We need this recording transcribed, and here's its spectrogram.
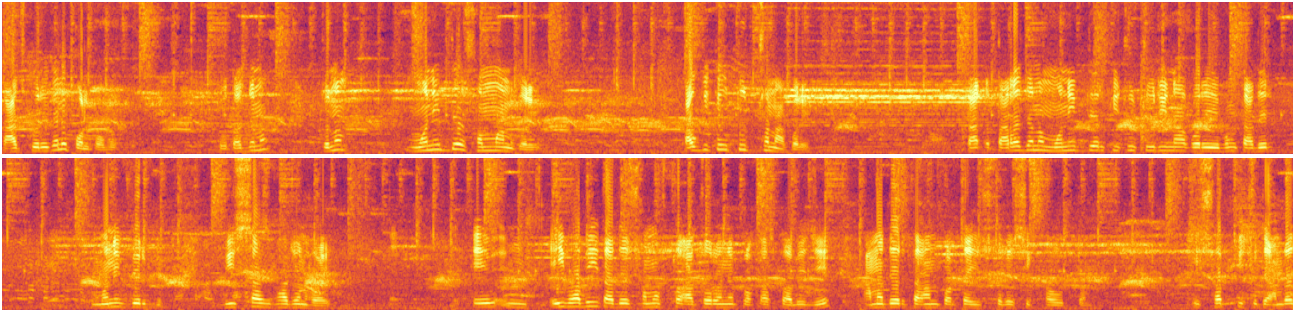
কাজ করে গেলে ফল পাবো। তো তার জন্য, যেন মনিবদের সম্মান করে, কাউকে কেউ তুচ্ছ না করে। তারা যেন মনিবদের কিছু চুরি না করে এবং তাদের মনিবদের বিশ্বাসভাজন হয়। এ- এইভাবেই তাদের সমস্ত আচরণে প্রকাশ পাবে যে আমাদের ত্রাণকর্তা ঈশ্বরের শিক্ষা উত্তম। এই সব কিছুতে আমরা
